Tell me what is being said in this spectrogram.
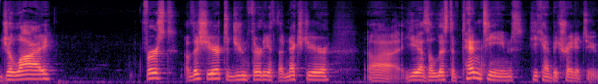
July 1st of this year to June 30th of next year. Uh, he has a list of 10 teams he can be traded to.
